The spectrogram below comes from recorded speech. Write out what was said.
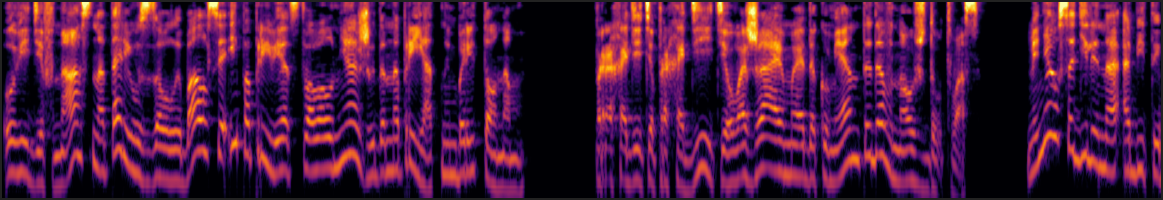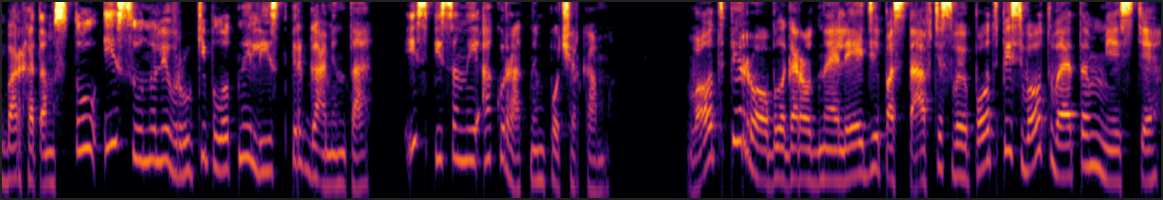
Увидев нас, нотариус заулыбался и поприветствовал неожиданно приятным баритоном. «Проходите, проходите, уважаемые документы давно ждут вас». Меня усадили на обитый бархатом стул и сунули в руки плотный лист пергамента, исписанный аккуратным почерком. «Вот перо, благородная леди, поставьте свою подпись вот в этом месте».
